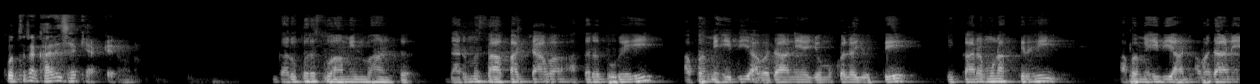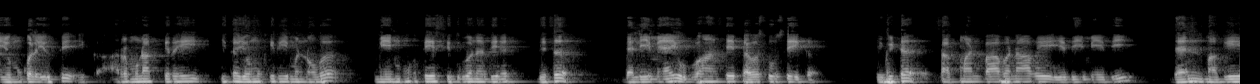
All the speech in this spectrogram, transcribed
කොතන කරි සැකයක් එනවා. ගරුතර ස්වාමින් වහන්සේ ධර්ම සාකච්ඡාව අතරතුරෙහි අප මෙහිදී අවධානය යොමු කළ යුත්තේ එක් අරමුණක් කෙරෙහි අප මෙහිදී අවධානය යොමු කළ යුත්තේ එක් අරමුණක් කෙරෙහි හිත යොමු කිරීම නොව මේ මොහොතේ සිදුවන දෙස බැලීමේයි ඔබ වහන්සේ පැවසූසේක. එවිට සක්මන් භාවනාවේ යෙදීමේදී දැන් මගේ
